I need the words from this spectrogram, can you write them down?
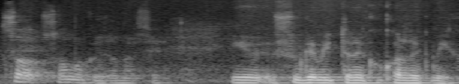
Só, só uma coisa, Marcelo. E se o Gabito também concorda comigo.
